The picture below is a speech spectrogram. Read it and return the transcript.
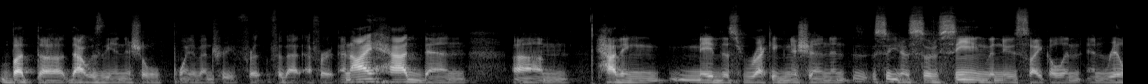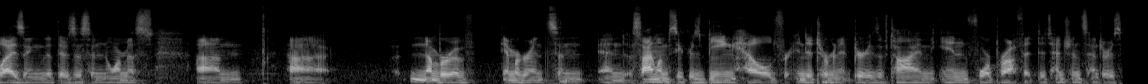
but the, that was the initial point of entry for, for that effort. And I had been, um, having made this recognition and so, you know, sort of seeing the news cycle and, and realizing that there's this enormous um, uh, number of immigrants and, and asylum seekers being held for indeterminate periods of time in for profit detention centers,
